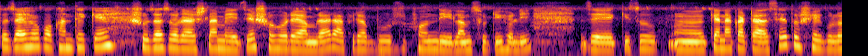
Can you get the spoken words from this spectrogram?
তো যাই হোক, ওখান থেকে সোজা চলে আসলাম। এই যে শহরে আমরা রাফির আব্বুর ফোন দিলাম ছুটি হলি, যে কিছু কেনাকাটা আছে, তো সেগুলো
